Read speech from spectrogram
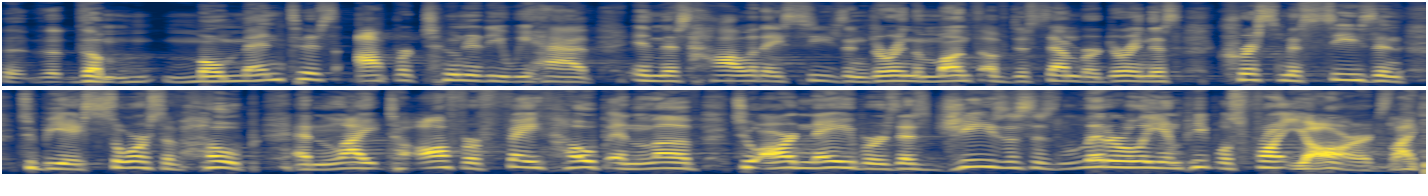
the, the, the, momentous opportunity we have in this holiday season, during the month of December, during this Christmas season, to be a source of hope and light, to offer faith, hope, and love to our neighbors as Jesus is literally in people's front yards. Like,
